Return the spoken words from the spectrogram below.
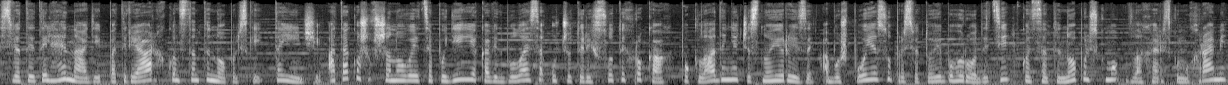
святитель Геннадій, патріарх Константинопольський та інші. А також вшановується подія, яка відбулася у 400-х роках покладення чесної ризи або ж поясу Пресвятої Богородиці в Константинопольському Влахерському храмі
